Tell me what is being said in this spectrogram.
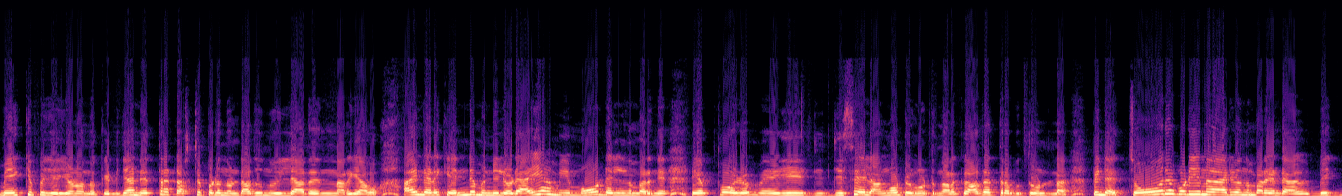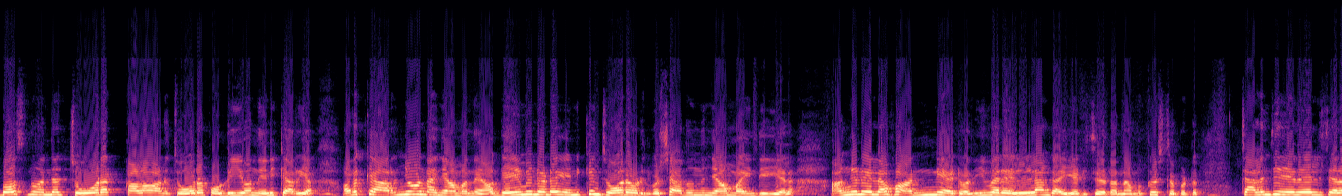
മേക്കപ്പ് ചെയ്യണമെന്നൊക്കെ ഉണ്ട്. ഞാൻ എത്ര കഷ്ടപ്പെടുന്നുണ്ട് അതൊന്നും ഇല്ലാതെ എന്നറിയാവോ? അതിന്റെ ഇടയ്ക്ക് എന്റെ മുന്നിലൂടെ ഐ ആം ഈ മോഡൽ എന്നും പറഞ്ഞ് എപ്പോഴും ഈ ജിസയിൽ അങ്ങോട്ടും ഇങ്ങോട്ടും നടക്കുക. അതെത്ര ബുദ്ധിമുട്ടുണ്ട്. പിന്നെ ചോര പൊടിയുന്ന കാര്യമൊന്നും പറയണ്ട. ബിഗ് ബോസ് എന്ന് പറഞ്ഞാൽ ചോര പൊടിയോ എന്ന് എനിക്കറിയാം. അതൊക്കെ അറിഞ്ഞുകൊണ്ടാണ് ഞാൻ വന്നത് ആ ഗെയിമിനിടെ എനിക്കും ചോര പറഞ്ഞു പക്ഷെ അതൊന്നും ഞാൻ മൈൻഡ് ചെയ്യല. അങ്ങനെയെല്ലാം ഫണ്ണി ആയിട്ട് പറഞ്ഞു ഇവരെല്ലാം കൈയടിച്ചു കേട്ടോ. നമുക്കും ഇഷ്ടപ്പെട്ടു. ചലഞ്ച് ചെയ്തതിൽ ചില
